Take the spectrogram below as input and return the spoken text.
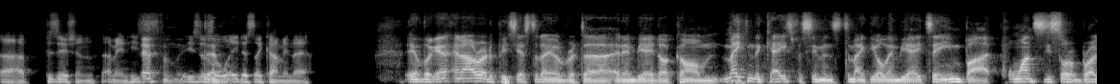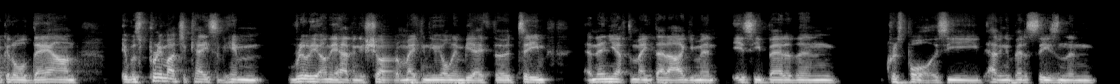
uh, position. I mean, he's definitely he's as definitely. elite as they come in there. Yeah, look, and I wrote a piece yesterday over at uh, at NBA.com making the case for Simmons to make the All NBA team, but once he sort of broke it all down, it was pretty much a case of him really only having a shot at making the All NBA third team. And then you have to make that argument: is he better than Chris Paul? Is he having a better season than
